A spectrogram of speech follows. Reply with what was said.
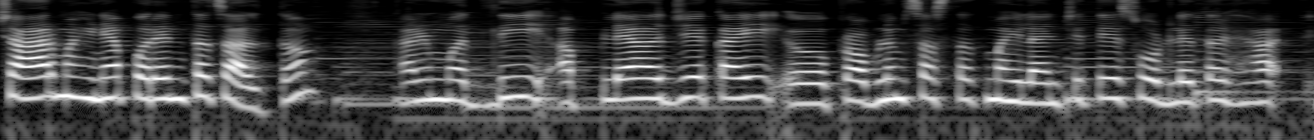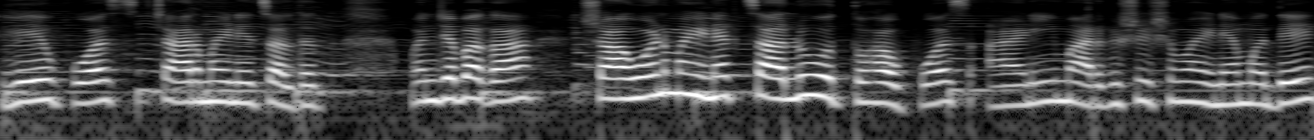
चार महिन्यापर्यंत चालतं. कारण मधली आपल्या जे काही प्रॉब्लेम्स असतात महिलांचे ते सोडले तर ह्या हे उपवास चार महिने चालतात. म्हणजे बघा श्रावण महिन्यात चालू होतो हा उपवास आणि मार्गशीर्ष महिन्यामध्ये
